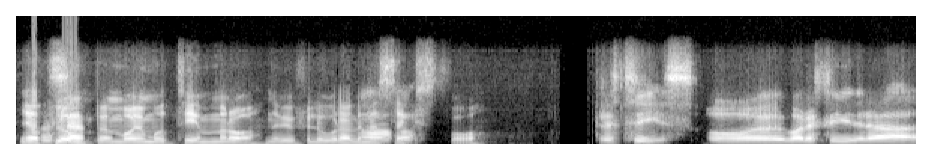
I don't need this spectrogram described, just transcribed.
ja plumpen var ju mot Timrå när vi förlorade med Ja. 6-2. Precis. Och var det fyra,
